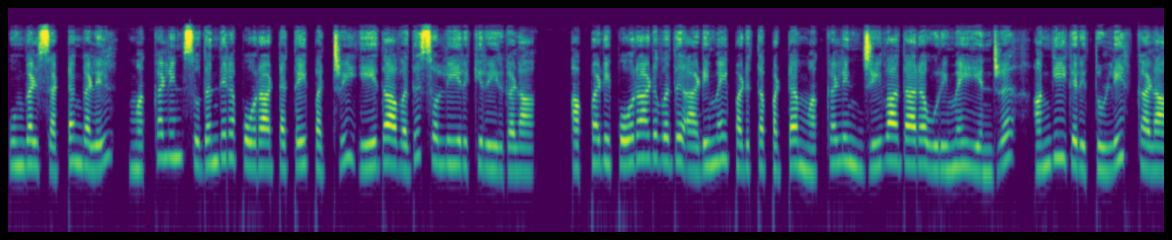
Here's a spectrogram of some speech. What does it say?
உங்கள் சட்டங்களில் மக்களின் சுதந்திர போராட்டத்தை பற்றி ஏதாவது சொல்லியிருக்கிறீர்களா? அப்படி போராடுவது அடிமைப்படுத்தப்பட்ட மக்களின் ஜீவாதார உரிமை என்று அங்கீகரித்துள்ளீர்களா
